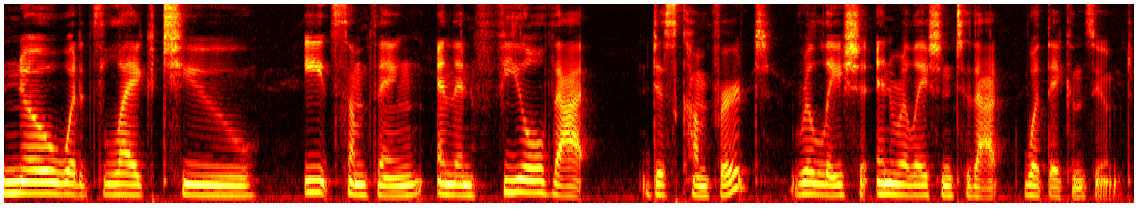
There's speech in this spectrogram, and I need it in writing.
know what it's like to eat something and then feel that discomfort relation in relation to that what they consumed.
